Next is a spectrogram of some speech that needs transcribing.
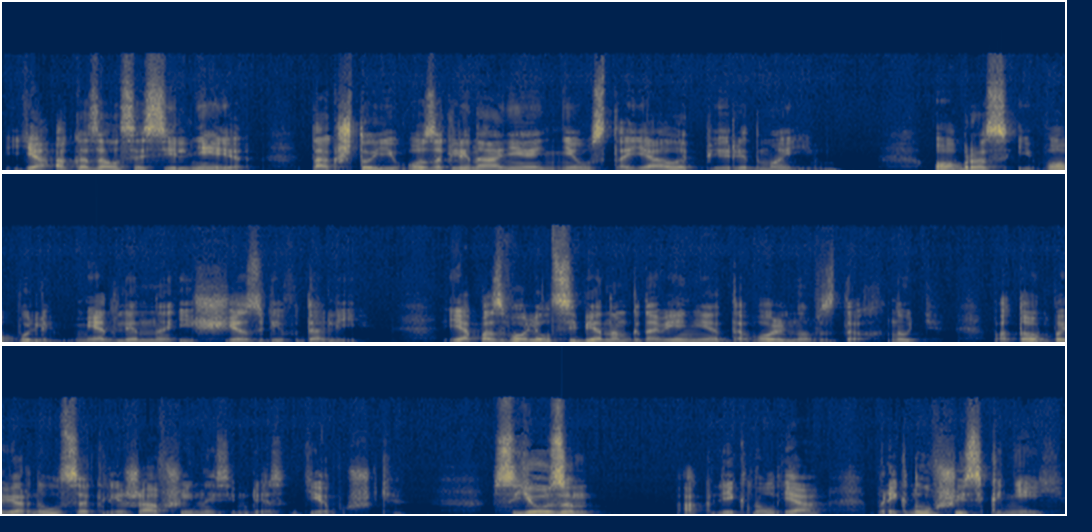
я оказался сильнее, так что его заклинание не устояло перед моим. Образ и вопль медленно исчезли вдали. Я позволил себе на мгновение довольно вздохнуть, потом повернулся к лежавшей на земле девушке. «Сьюзен!» — окликнул я, пригнувшись к ней,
